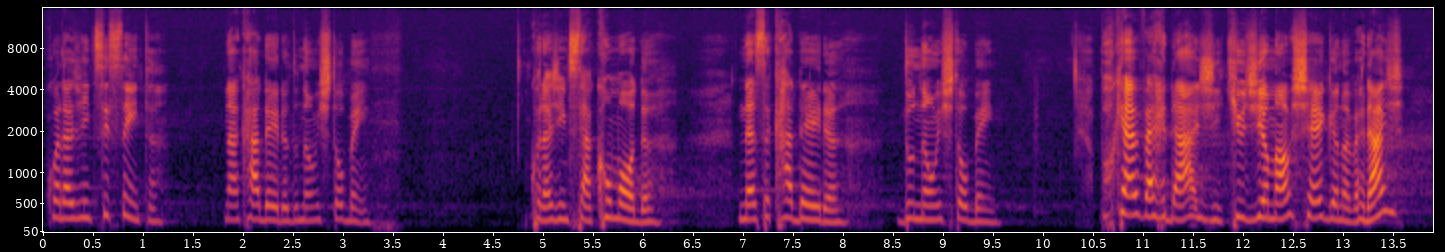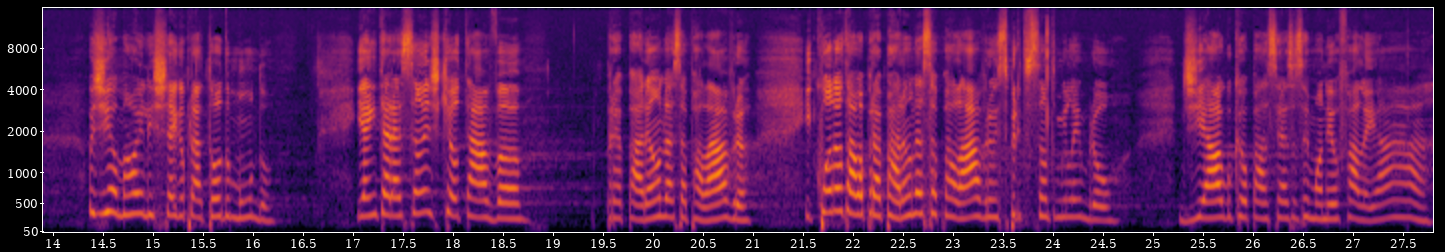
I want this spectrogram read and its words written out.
Quando a gente se senta na cadeira do não estou bem. Quando a gente se acomoda nessa cadeira do não estou bem. Porque é verdade que o dia mal chega, não é verdade? O dia mal ele chega para todo mundo. E é interessante que eu estava preparando essa palavra, e quando eu estava preparando essa palavra, o Espírito Santo me lembrou de algo que eu passei essa semana e eu falei: Ah,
